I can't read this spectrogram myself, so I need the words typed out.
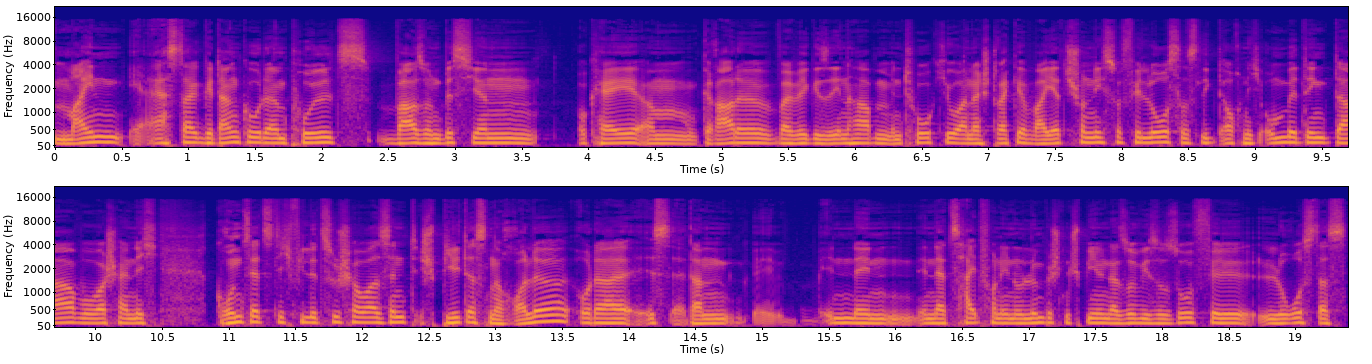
Mein erster Gedanke oder Impuls war so ein bisschen, okay, ähm, gerade weil wir gesehen haben, in Tokio an der Strecke war jetzt schon nicht so viel los. Das liegt auch nicht unbedingt da, wo wahrscheinlich grundsätzlich viele Zuschauer sind. Spielt das eine Rolle oder ist dann in, den, in der Zeit von den Olympischen Spielen da sowieso so viel los, dass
